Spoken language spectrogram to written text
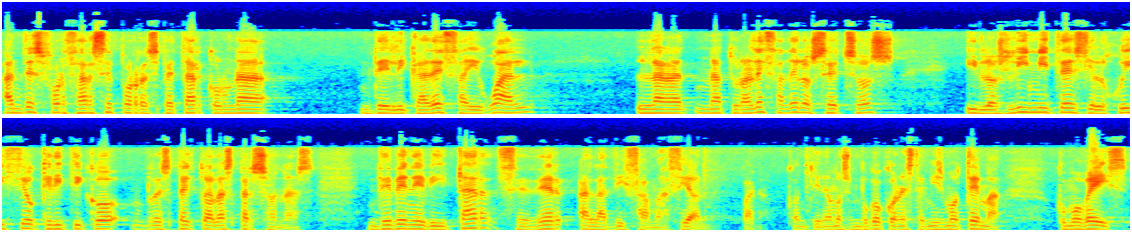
Han de esforzarse por respetar con una delicadeza igual la naturaleza de los hechos y los límites y el juicio crítico respecto a las personas. Deben evitar ceder a la difamación. Bueno, continuamos un poco con este mismo tema. Como veis,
